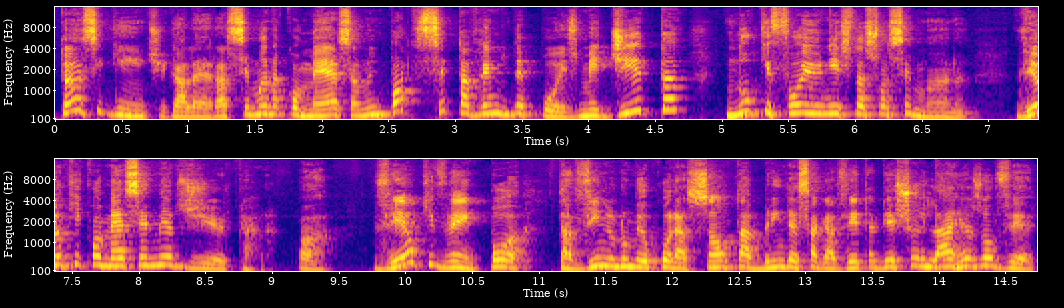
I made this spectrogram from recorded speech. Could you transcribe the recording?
Então é o seguinte, galera, a semana começa, não importa se você está vendo depois, medita no que foi o início da sua semana. Vê o que começa a emergir, cara. Ó, vê o que vem. Pô, tá vindo no meu coração, tá abrindo essa gaveta, deixa eu ir lá resolver.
